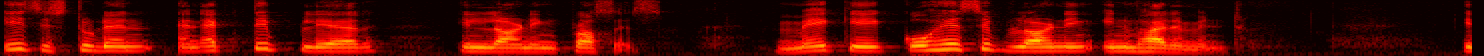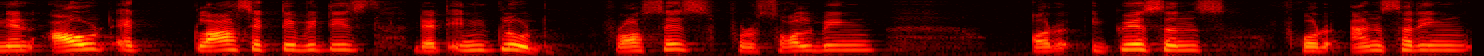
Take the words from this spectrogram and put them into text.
each student an active player in learning process, make a cohesive learning environment. In an out class activities that include process for solving or equations for answering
